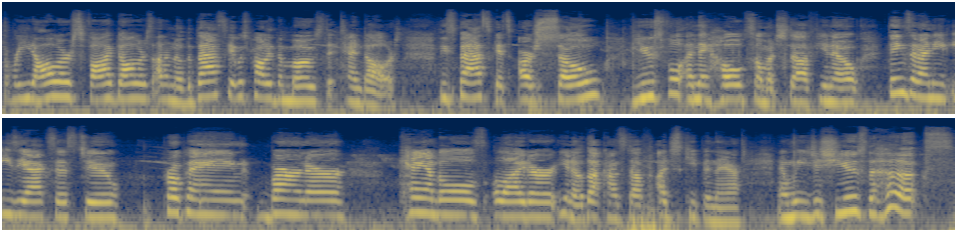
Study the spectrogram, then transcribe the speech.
$3, $5, I don't know. The basket was probably the most at $10. These baskets are so useful and they hold so much stuff, you know, things that I need easy access to, propane, burner, candles, lighter, you know, that kind of stuff. I just keep in there. And we just use the hooks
